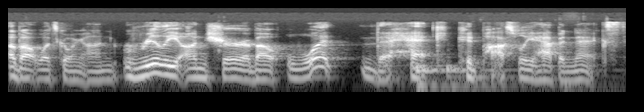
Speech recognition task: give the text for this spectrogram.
about what's going on, really unsure about what the heck could possibly happen next.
